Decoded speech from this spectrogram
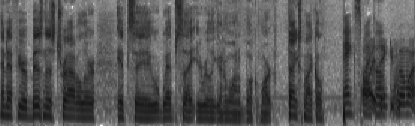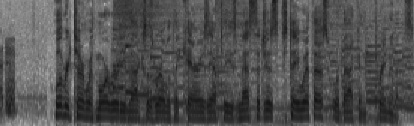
And if you're a business traveler, it's a website you're really going to want to bookmark. Thanks, Michael. Thanks, Michael. All right, thank you so much. We'll return with more Rudy Maxa's World with the Careys after these messages. Stay with us. We're back in three minutes.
